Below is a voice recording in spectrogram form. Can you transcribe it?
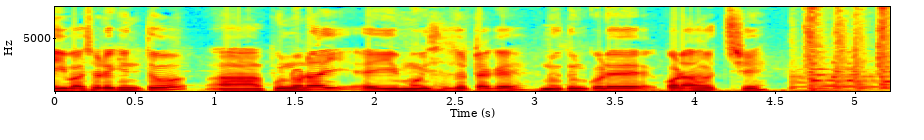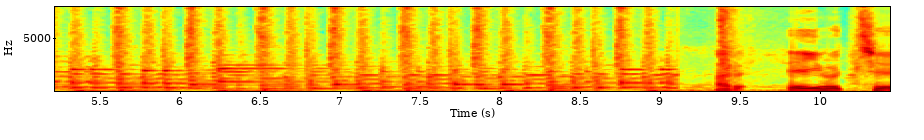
এই বছরে কিন্তু পুনরায় এই মহিষাসুরটাকে নতুন করে করা হচ্ছে। আর এই হচ্ছে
